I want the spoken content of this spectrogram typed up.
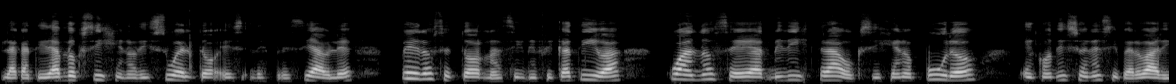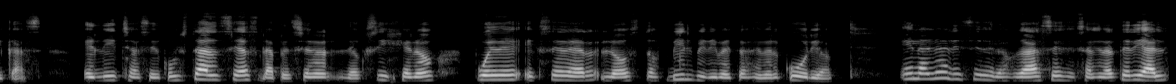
la cantidad de oxígeno disuelto es despreciable, pero se torna significativa cuando se administra oxígeno puro en condiciones hiperbáricas. En dichas circunstancias, la presión de oxígeno puede exceder los 2.000 milímetros de mercurio. El análisis de los gases de sangre arterial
